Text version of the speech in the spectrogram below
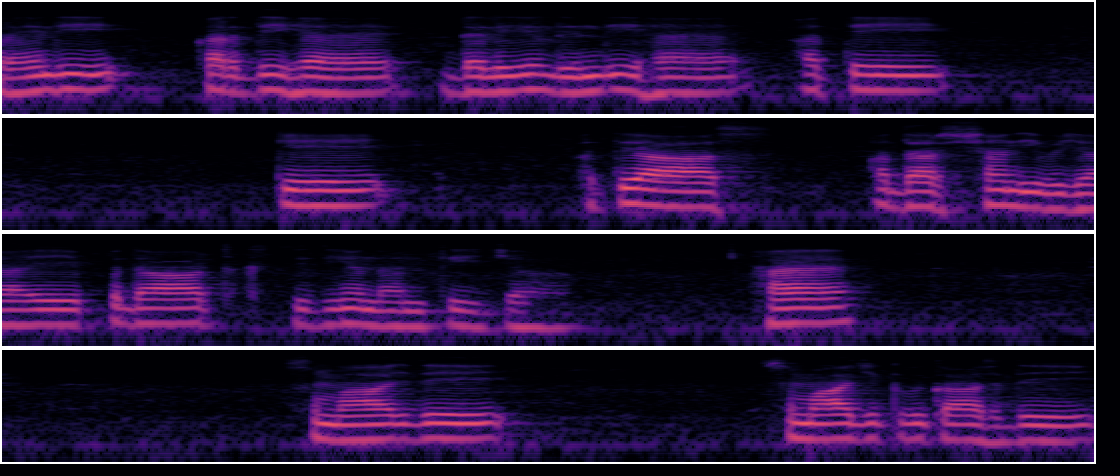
ਰਹਿੰਦੀ, ਕਰਦੀ ਹੈ, ਦਲੀਲ ਦਿੰਦੀ ਹੈ ਅਤੇ ਕਿ ਇਤਿਹਾਸ ਆਦਰਸ਼ਾਂ ਦੀ ਬਜਾਏ ਪਦਾਰਥਕ ਸਥਿਤੀਆਂ ਦਾ ਨਤੀਜਾ ਹੈ। ਸਮਾਜ ਦੇ, ਸਮਾਜਿਕ ਵਿਕਾਸ ਦੇ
